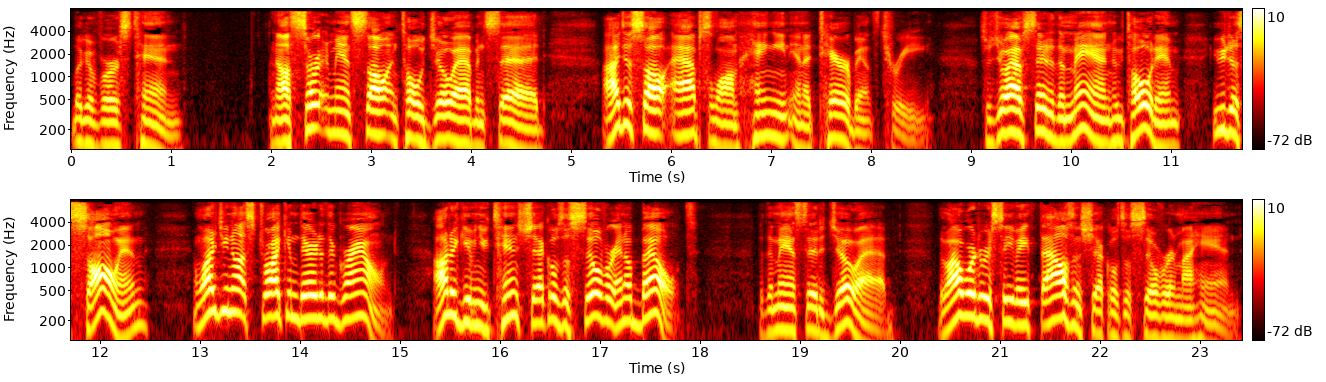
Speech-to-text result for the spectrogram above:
Look at verse 10. Now a certain man saw and told Joab and said, I just saw Absalom hanging in a terebinth tree. So Joab said to the man who told him, you just saw him. And why did you not strike him there to the ground? I would have given you ten shekels of silver and a belt. But the man said to Joab, Though I were to receive a thousand shekels of silver in my hand,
